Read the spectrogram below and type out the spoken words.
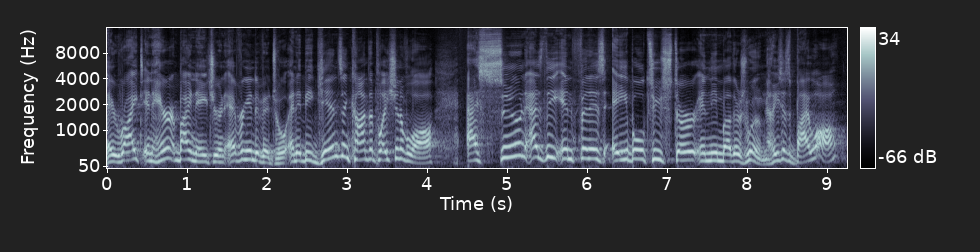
a right inherent by nature in every individual, and it begins in contemplation of law as soon as the infant is able to stir in the mother's womb. Now he says by law,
